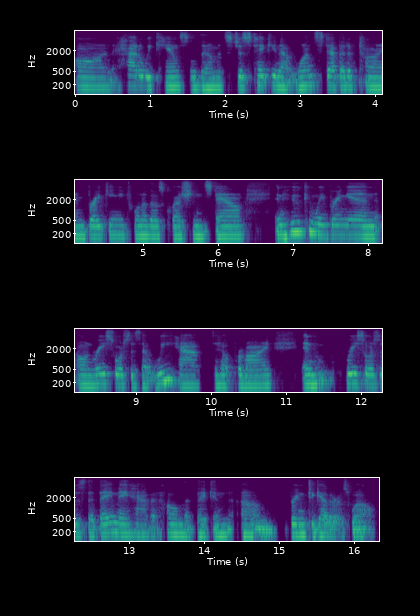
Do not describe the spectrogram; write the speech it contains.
on how do we cancel them. It's just taking that one step at a time, breaking each one of those questions down, and who can we bring in on resources that we have to help provide, and resources that they may have at home that they can um, bring together as well.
